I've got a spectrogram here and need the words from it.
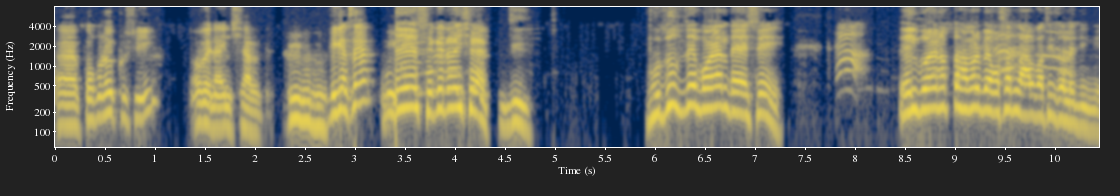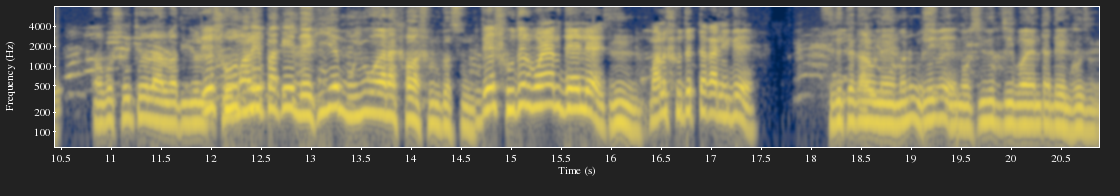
আহ, কখনোই খুশি হবে না ইনশাআল্লাহ। ঠিক আছে? সেক্রেটারি সাহেব। জি। হুজুর যে বয়ান দেয়ছে এই বয়ানত তো আমার ব্যবসার লাল বাতি জ্বলে দিবে অবশ্যই তো লাল বাতি তোমার নি- পাকে দেখিয়ে মুইও আনা খাওয়া শুরু করছুন যে সুদের বয়ান দিলে হুম। মানুষ সুদের টাকা নিবে। সুদের কারণ নেই মানুষ। নিবে। মসজিদের যে বয়ানটা দেন হুজুর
